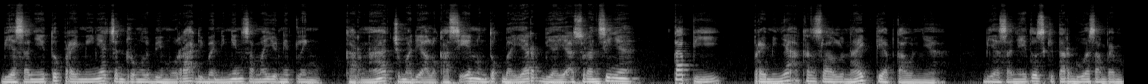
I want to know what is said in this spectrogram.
biasanya itu preminya cenderung lebih murah dibandingin sama unit link karena cuma dialokasiin untuk bayar biaya asuransinya. Tapi preminya akan selalu naik tiap tahunnya. Biasanya itu sekitar 2-4%,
